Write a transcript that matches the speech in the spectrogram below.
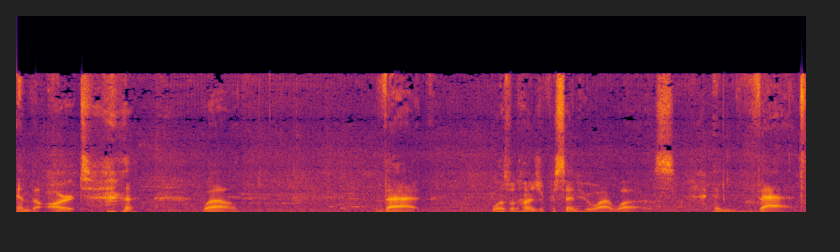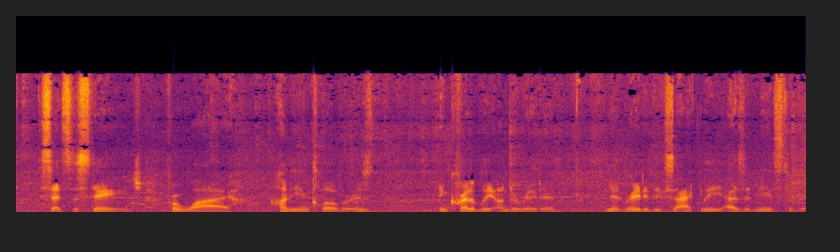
and the art, well, that was 100% who I was. And that sets the stage for why Honey and Clover is incredibly underrated, yet rated exactly as it needs to be.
